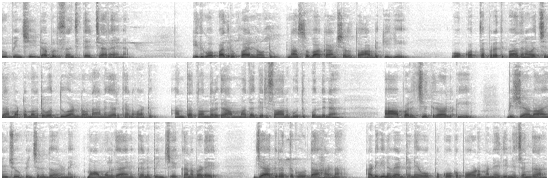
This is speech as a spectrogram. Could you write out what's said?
చూపించి డబ్బులు సంచి తెచ్చారు ఆయన ఇదిగో పది రూపాయల నోటు నా శుభాకాంక్షలతో ఆవిడకి ఇయ్యి. ఓ కొత్త ప్రతిపాదన వచ్చినా మొట్టమొదట వద్దు అనడం నాన్నగారికి అలవాటు. అంత తొందరగా అమ్మ దగ్గర సానుభూతి పొందిన ఆ అపరిచితురాలకి విషయంలో ఆయన చూపించిన ధోరణి. మామూలుగా ఆయన కనిపించే కనబడే జాగ్రత్తకు ఉదాహరణ. అడిగిన వెంటనే ఒప్పుకోకపోవడం అనేది నిజంగా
